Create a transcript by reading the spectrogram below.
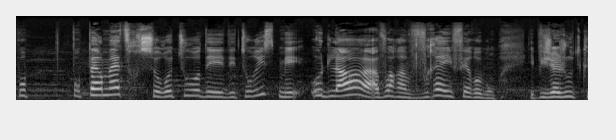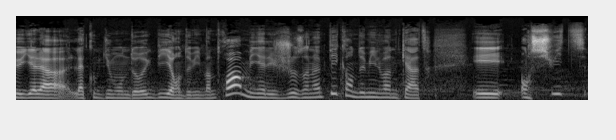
pour pour permettre ce retour des, touristes, mais au-delà, avoir un vrai effet rebond. Et puis j'ajoute qu'il y a la, Coupe du Monde de rugby en 2023, mais il y a les Jeux Olympiques en 2024. Et ensuite,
